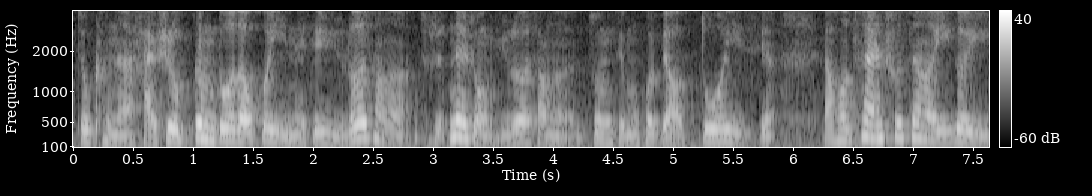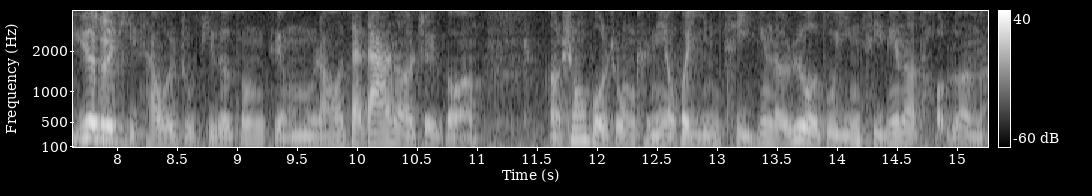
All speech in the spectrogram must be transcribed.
就可能还是更多的会以那些娱乐向的，就是那种娱乐向的综艺节目会比较多一些。然后突然出现了一个以乐队题材为主题的综艺节目，然后在大家的这个呃生活中肯定也会引起一定的热度，引起一定的讨论嘛。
